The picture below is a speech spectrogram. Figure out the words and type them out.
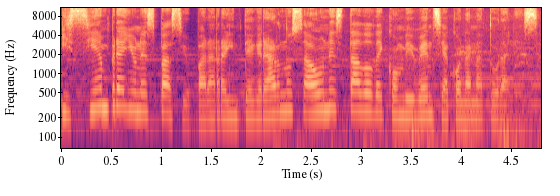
y siempre hay un espacio para reintegrarnos a un estado de convivencia con la naturaleza.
